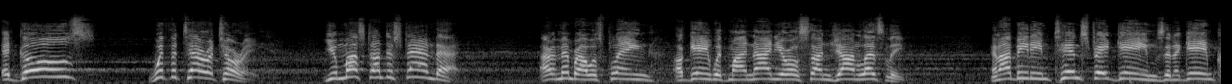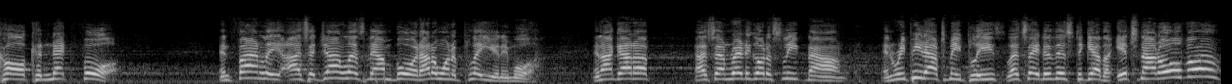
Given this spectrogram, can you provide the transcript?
it goes with the territory. You must understand that. I remember I was playing a game with my nine-year-old son, John Leslie, and I beat him 10 straight games in a game called Connect Four. And finally, I said, John Leslie, I'm bored. I don't want to play you anymore. And I got up. I said, I'm ready to go to sleep now. And repeat out to me, please. Let's say to this together. It's not over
